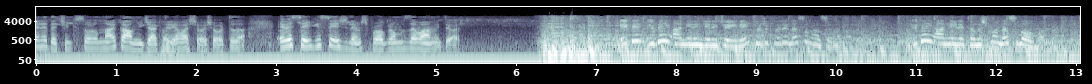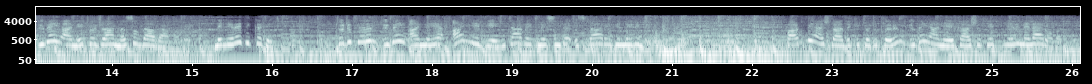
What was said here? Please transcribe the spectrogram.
kendilerine de çünkü sorunlar kalmayacaktır Tabii. yavaş yavaş ortada. Evet sevgili seyircilerimiz programımız devam ediyor. Eve üvey annenin geleceğine çocukları nasıl hazırlamalı? Üvey anneyle tanışma nasıl olmalı? Üvey anne çocuğa nasıl davranmalı? Nelere dikkat etmeli? Çocukların üvey anneye anne diye hitap etmesinde ısrar edilmeli mi? Farklı yaşlardaki çocukların üvey anneye karşı tepkileri neler olabilir?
